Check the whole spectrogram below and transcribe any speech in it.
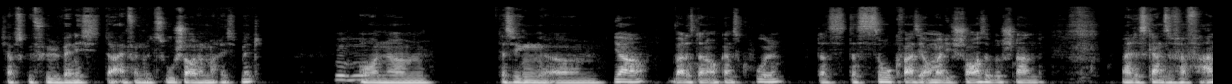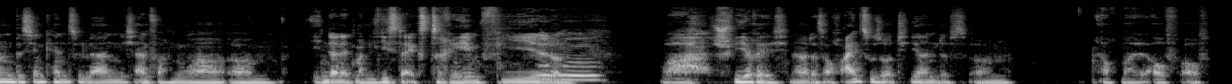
ich habe das Gefühl, wenn ich da einfach nur zuschaue, dann mache ich mit. Mhm. Und ähm, deswegen, ähm, ja, war das dann auch ganz cool, dass dass so quasi auch mal die Chance bestand, mal das ganze Verfahren ein bisschen kennenzulernen, nicht einfach nur ähm, Internet, man liest da extrem viel und Mhm. Boah, schwierig, ne, das auch einzusortieren, das ähm, auch mal auf, auf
